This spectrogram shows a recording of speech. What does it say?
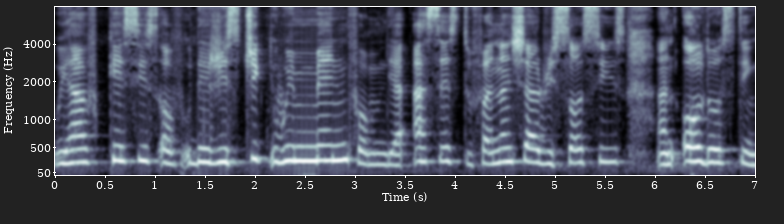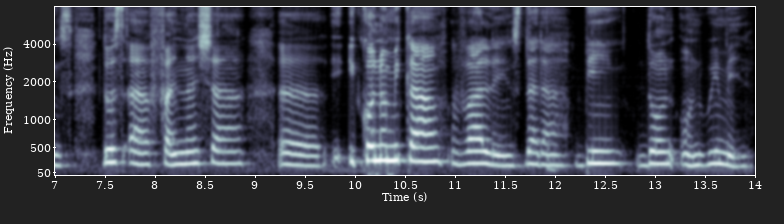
We have cases of they restrict women from their access to financial resources and all those things. Those are financial, uh, economical violence that are being done on women.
